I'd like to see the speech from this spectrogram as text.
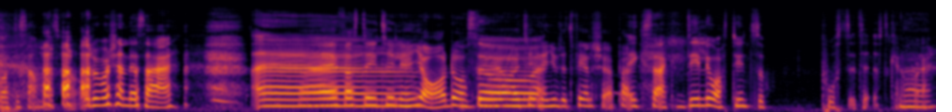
vara tillsammans med. Och då kände jag så här. Nej fast det är tydligen jag då, så då- jag har tydligen gjort ett felköp här. Exakt, det låter ju inte så positivt kanske. Nej.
